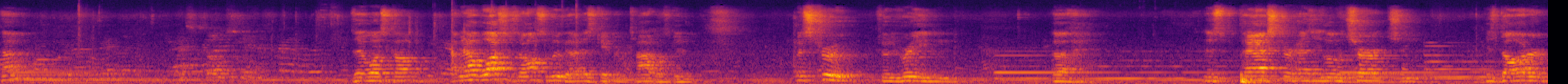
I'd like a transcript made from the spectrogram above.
Huh? This is old school. Is that what it's called? I mean, I watched this awesome movie. I just can't remember the title. It's good. But it's true to a degree. And, uh, this pastor has a little church, and his daughter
